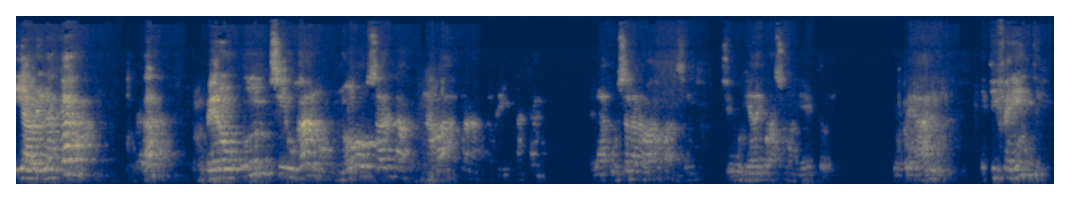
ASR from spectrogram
y abren las cajas, ¿verdad? Pero un cirujano no va a usar la navaja para usa la navaja para hacer cirugía de corazón abierto, de operar, es diferente.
